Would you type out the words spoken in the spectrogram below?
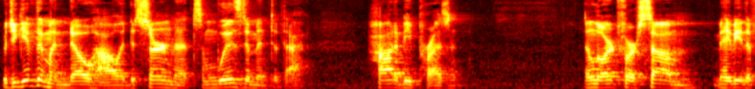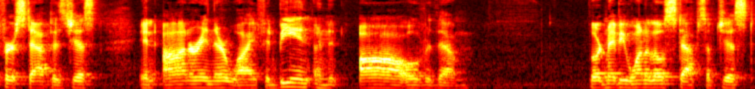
Would you give them a know how, a discernment, some wisdom into that, how to be present? And Lord, for some, maybe the first step is just in honoring their wife and being in awe over them. Lord, maybe one of those steps of just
